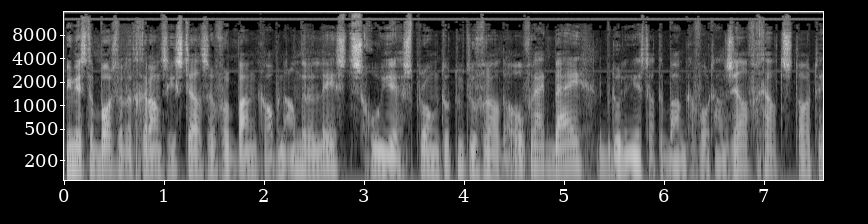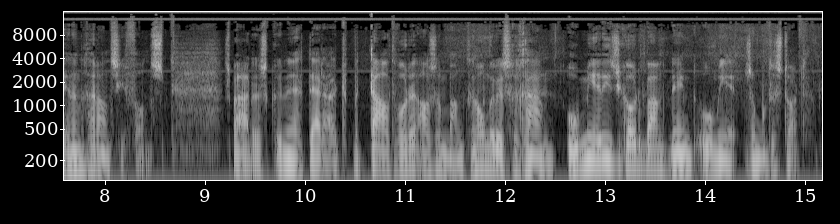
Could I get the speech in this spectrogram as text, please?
Minister Bos wil het garantiestelsel voor banken op een andere leest schoeien. Sprong tot nu toe vooral de overheid bij. De bedoeling is dat de banken voortaan zelf geld storten in een garantiefonds. Spaarders kunnen daaruit betaald worden als een bank ten onder is gegaan. Hoe meer risico de bank neemt, hoe meer ze moeten storten.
